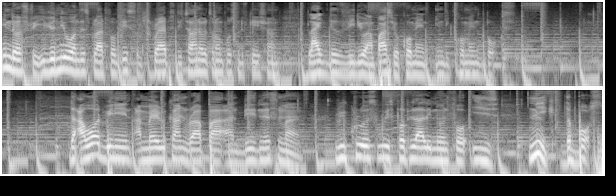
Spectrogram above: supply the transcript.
industry. If you're new on this platform, please subscribe to the channel, turn on post notification, like this video, and pass your comment in the comment box. The award-winning American rapper and businessman Rick Ross, who is popularly known for his Nick, the boss,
